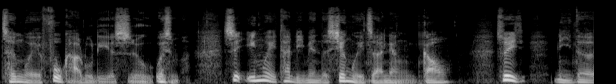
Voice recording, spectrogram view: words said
称为负卡路里的食物？为什么？是因为它里面的纤维质含量很高，所以你的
